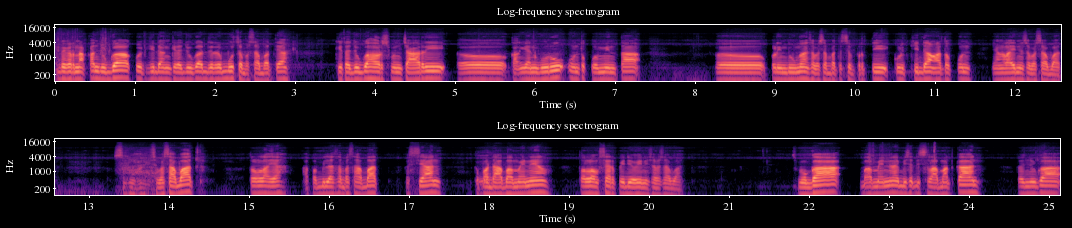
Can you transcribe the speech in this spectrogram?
dikarenakan juga kulit kidang kita juga direbut sahabat-sahabat ya. Kita juga harus mencari eh, Kang Ian Guru untuk meminta eh, pelindungan sahabat-sahabat seperti kulit kidang ataupun yang lainnya sahabat-sahabat. Semuanya sahabat-sahabat, tolonglah ya. Apabila sahabat-sahabat kesian kepada Abah Menel, tolong share video ini sahabat-sahabat. Semoga Abah Menel bisa diselamatkan dan juga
